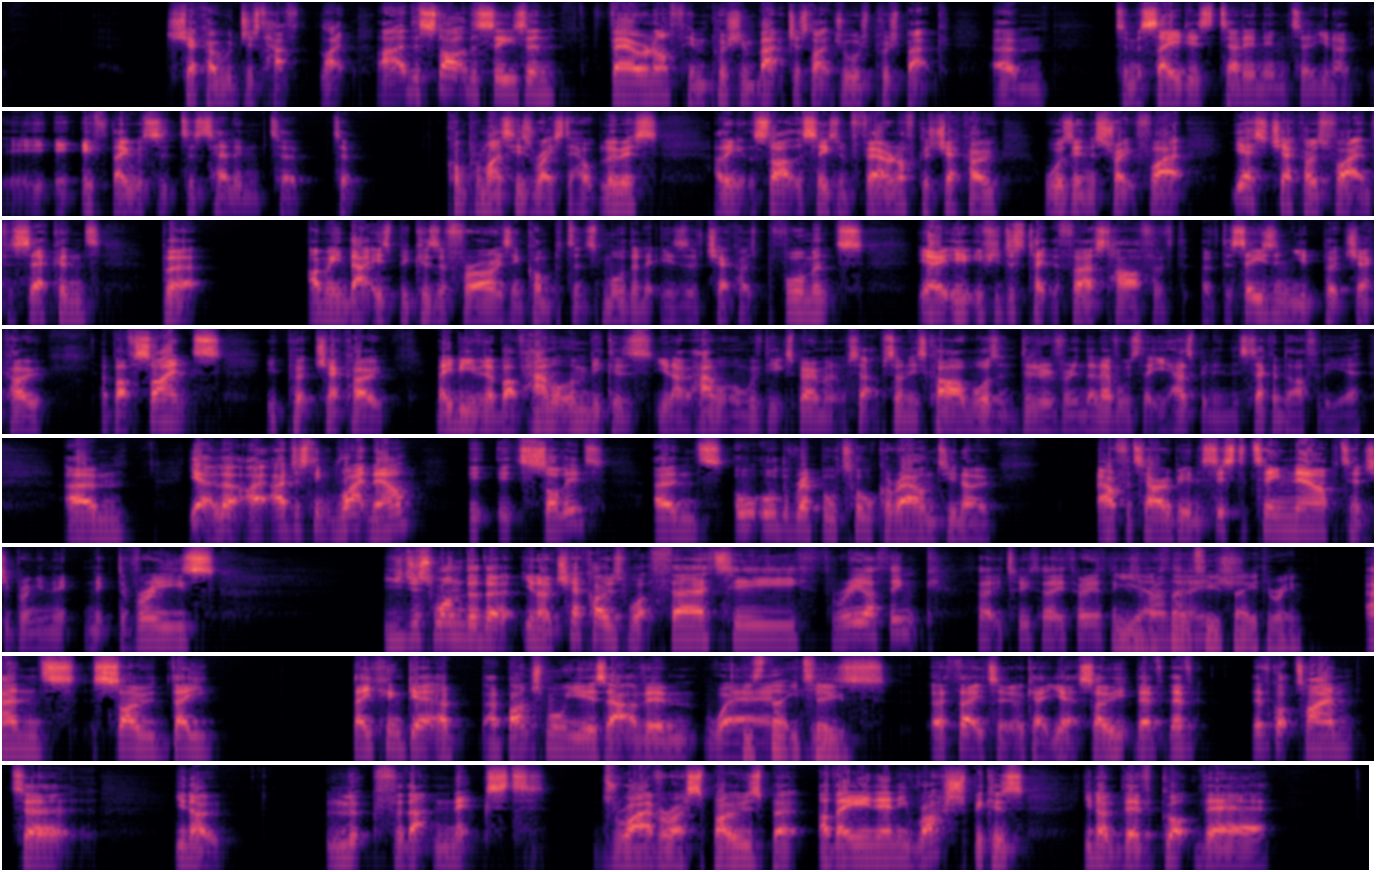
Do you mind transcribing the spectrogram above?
Checo would just have like at the start of the season, fair enough, him pushing back just like George pushed back. Um, to Mercedes telling him to, you know, if they were to tell him to to compromise his race to help Lewis, I think at the start of the season, fair enough, because Checo was in a straight fight. Yes, Checo's fighting for second, but I mean that is because of Ferrari's incompetence more than it is of Checo's performance. Yeah, if you just take the first half of of the season, you'd put Checo above Sainz, you'd put Checo maybe even above Hamilton because you know Hamilton with the experimental setups on his car wasn't delivering the levels that he has been in the second half of the year. Um, yeah, look, I, I, just think right now it, it's solid, and all, all, the Red Bull talk around, you know, AlphaTauri being a sister team now, potentially bringing Nyck, Nyck De Vries. You just wonder that, you know, Checo's what, 33, I think? 32, 33, I think. Yeah, 32, 33. And so they they can get a, a, bunch more years out of him where he's 32. He's, uh, 32, okay, yeah. So he, they've, they've, they've got time to, you know, look for that next driver, I suppose. But are they in any rush? Because you know they've got their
